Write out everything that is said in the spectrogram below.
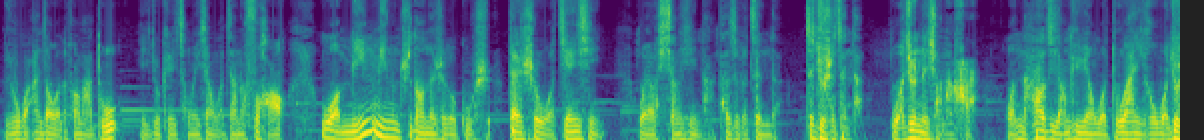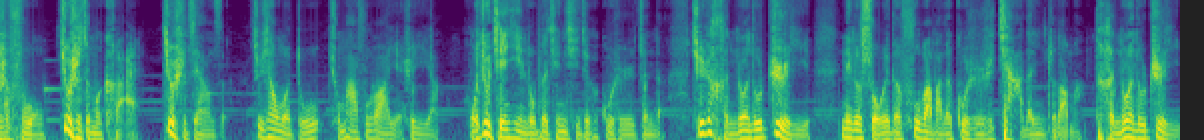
如果按照我的方法读，你就可以成为像我这样的富豪。我明明知道那是个故事，但是我坚信我要相信他，他是个真的，这就是真的。我就是那小男孩，我拿到这羊皮卷，我读完以后，我就是富翁，就是这么可爱，就是这样子。就像我读《穷爸富爸爸》也是一样，我就坚信罗伯特清崎这个故事是真的。其实很多人都质疑那个所谓的富爸爸的故事是假的，你知道吗？很多人都质疑，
